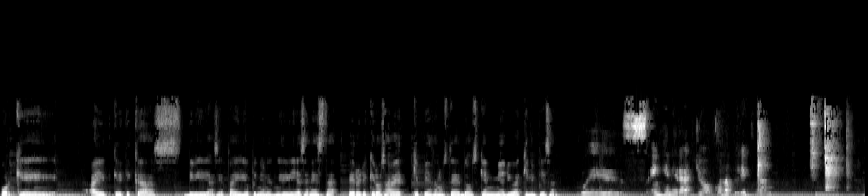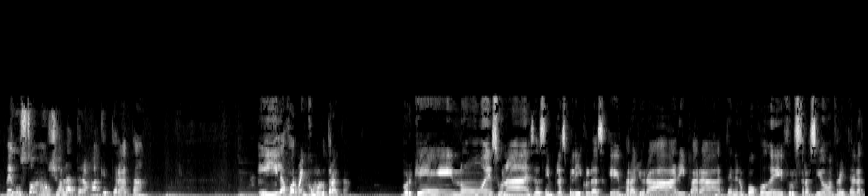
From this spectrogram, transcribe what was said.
porque hay críticas divididas, ¿cierto? Hay opiniones muy divididas en esta, pero yo quiero saber qué piensan ustedes dos. ¿Quién me ayuda? ¿Quién empieza? Pues en general yo con la película me gustó mucho la trama que trata y la forma en cómo lo trata. Porque no es una de esas simples películas que para llorar y para tener un poco de frustración frente a, la-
